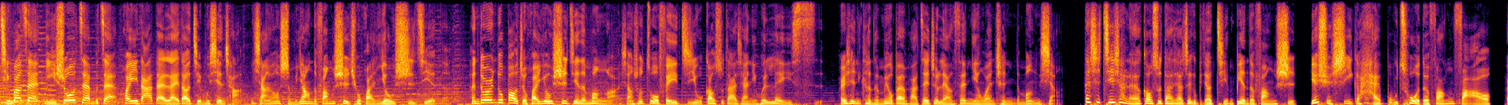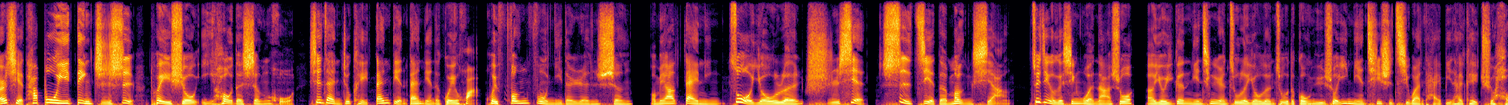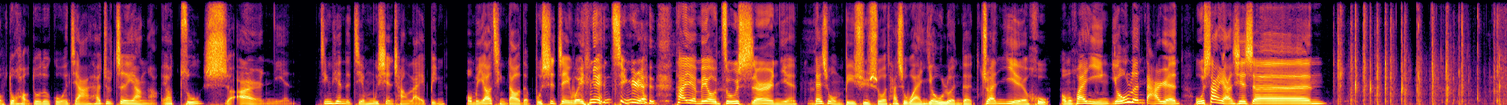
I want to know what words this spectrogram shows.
情报站，你说赞不赞？欢迎大家带来到节目现场。你想用什么样的方式去环游世界呢？很多人都抱着环游世界的梦啊，想说坐飞机。我告诉大家，你会累死，而且你可能没有办法在这两三年完成你的梦想。但是接下来要告诉大家，这个比较简便的方式，也许是一个还不错的方法哦。而且它不一定只是退休以后的生活，现在你就可以单点单点的规划，会丰富你的人生。我们要带您坐游轮，实现世界的梦想。最近有个新闻啊，说呃有一个年轻人租了游轮住的公寓，说一年七十七万台币，他可以去好多好多的国家。他就这样啊，要租十二年。今天的节目现场来宾，我们邀请到的不是这位年轻人，他也没有租十二年，但是我们必须说他是玩游轮的专业户。我们欢迎游轮达人吴尚阳先生。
